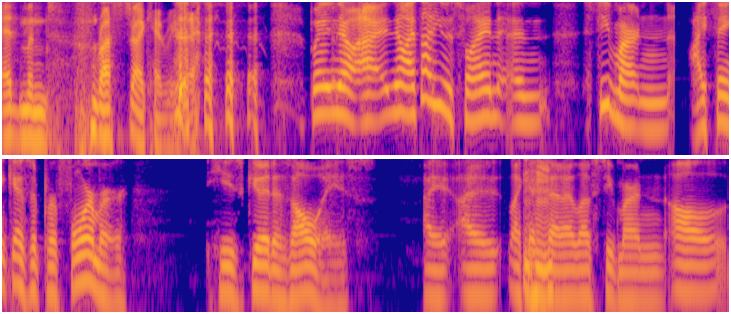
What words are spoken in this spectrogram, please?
Edmund Rust. I can't read that. But no, I no, I thought he was fine. And Steve Martin, I think as a performer, he's good as always. I I like I Mhm. said, I love Steve Martin. I'll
